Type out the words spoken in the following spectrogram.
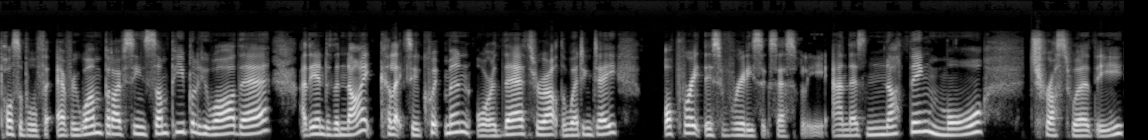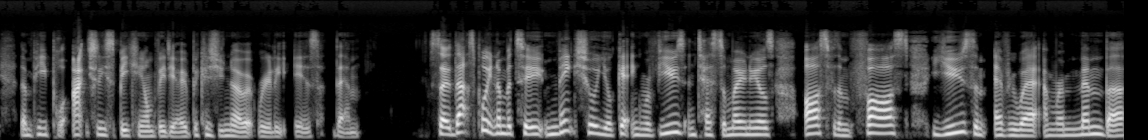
possible for everyone, but I've seen some people who are there at the end of the night, collecting equipment, or are there throughout the wedding day, operate this really successfully. And there's nothing more trustworthy than people actually speaking on video because you know it really is them. So that's point number two. Make sure you're getting reviews and testimonials. Ask for them fast, use them everywhere, and remember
